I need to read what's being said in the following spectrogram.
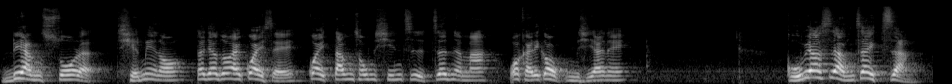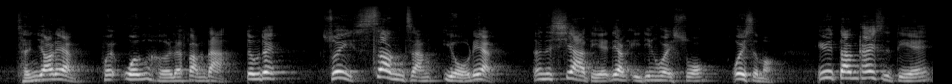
量缩了，前面哦，大家都在怪谁？怪当冲心智，真的吗？我跟你讲，不是安呢。股票市场在涨，成交量会温和的放大，对不对？所以上涨有量，但是下跌量一定会缩。为什么？因为当开始跌，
